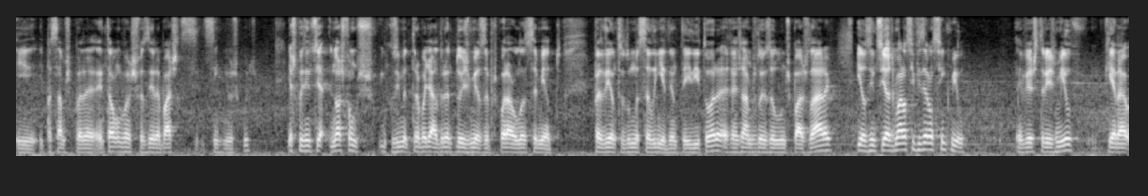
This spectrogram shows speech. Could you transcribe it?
e, e passámos para, então vamos fazer abaixo de 5 mil escudos. Nós fomos, inclusive, trabalhar durante dois meses a preparar o lançamento para dentro de uma salinha dentro da editora, arranjámos dois alunos para ajudarem, eles entusiasmaram-se e fizeram 5 mil. Em vez de 3 mil, que era,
